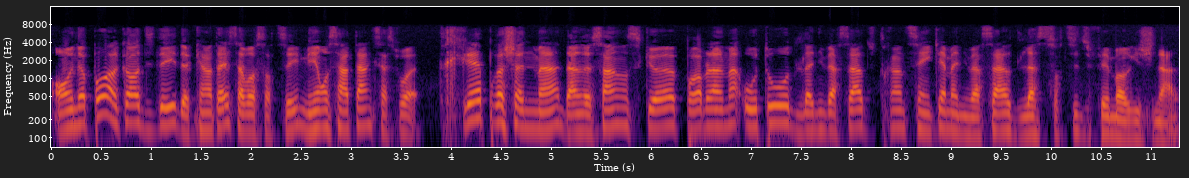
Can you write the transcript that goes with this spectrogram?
On n'a pas encore d'idée de quand est-ce que ça va sortir, mais on s'entend que ça soit très prochainement, dans le sens que probablement autour de l'anniversaire du 35e anniversaire de la sortie du film original.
